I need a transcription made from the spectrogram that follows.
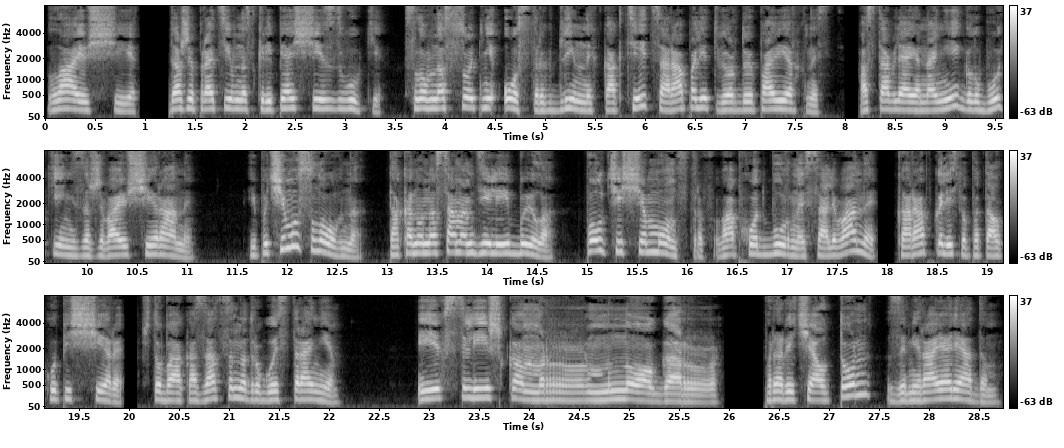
лающие, даже противно скрипящие звуки, словно сотни острых длинных когтей царапали твердую поверхность, оставляя на ней глубокие незаживающие раны. И почему словно? Так оно на самом деле и было. Полчища монстров в обход бурной сальваны карабкались по потолку пещеры, чтобы оказаться на другой стороне. «Их слишком много!» – прорычал Тон, замирая рядом.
